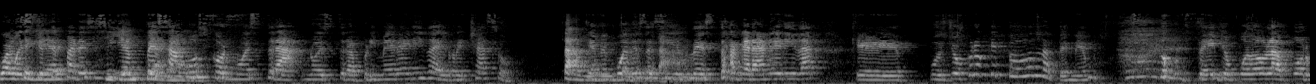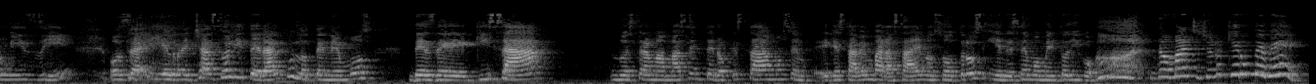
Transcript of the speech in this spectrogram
pues, ¿qué te parece si ya empezamos con nuestra, nuestra primera herida, el rechazo? ¿Qué me puedes decir de esta gran herida que, pues yo creo que todos la tenemos? No sé, yo puedo hablar por mí, sí. O sea, y el rechazo literal, pues lo tenemos desde quizá nuestra mamá se enteró que estábamos que estaba embarazada de nosotros y en ese momento dijo, ¡Ah! no manches, yo no quiero un bebé.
